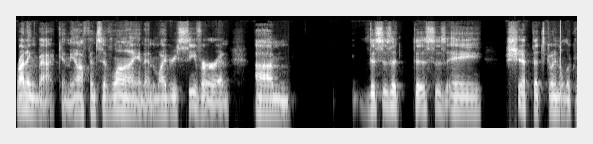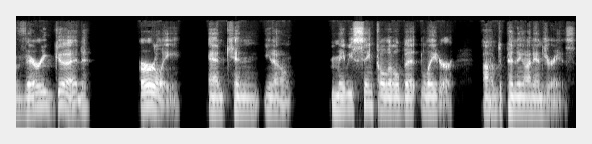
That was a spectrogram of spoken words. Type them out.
running back and the offensive line and wide receiver. And um, this is a this is a ship that's going to look very good early and can you know maybe sink a little bit later um, depending on injuries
